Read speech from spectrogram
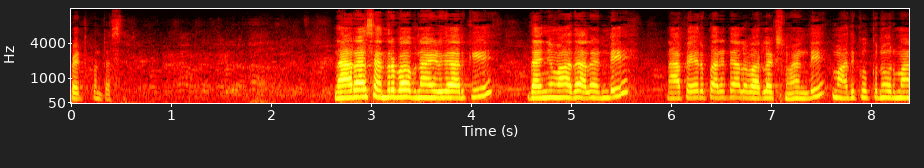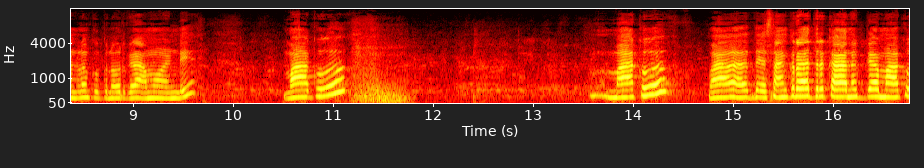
పెట్టుకుంటా సార్. నారా చంద్రబాబు నాయుడు గారికి ధన్యవాదాలండి. నా పేరు పరిటాల వరలక్ష్మి అండి. మాది కుక్కునూరు మండలం కుక్కునూరు గ్రామం అండి. మాకు మాకు మా సంక్రాంతి కానుకగా మాకు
